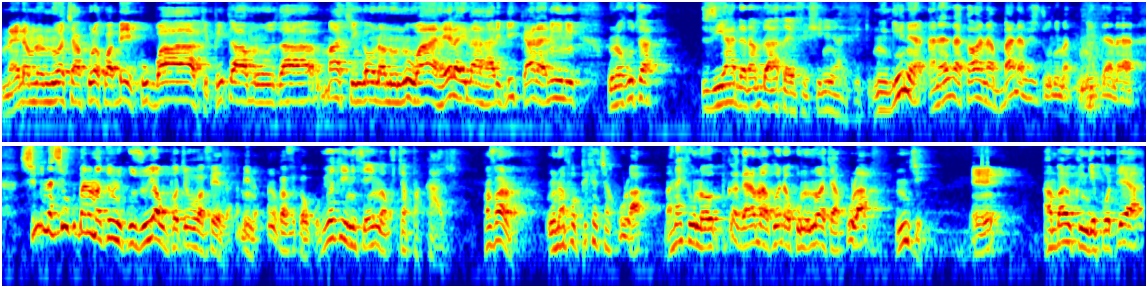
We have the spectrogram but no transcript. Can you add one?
mnaenda mnanunua chakula kwa bei kubwa kipita muuza machinga unanunua hela inaharibika na nini unakuta ziada labda hata elfu ishirini haifiki. Mwingine anaweza kawa na bana vizuri matumizi na sio na sio kubana matumizi kuzuia upotevu wa fedha. Amina. Ukafika huko. Vyote ni sehemu ya kuchapa kazi. Kwa mfano, unapopika chakula, maana yake unapika gharama ya kwenda kununua chakula nje. Eh? Ambayo kingepotea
